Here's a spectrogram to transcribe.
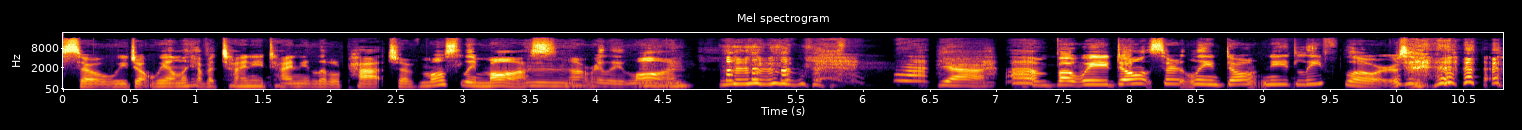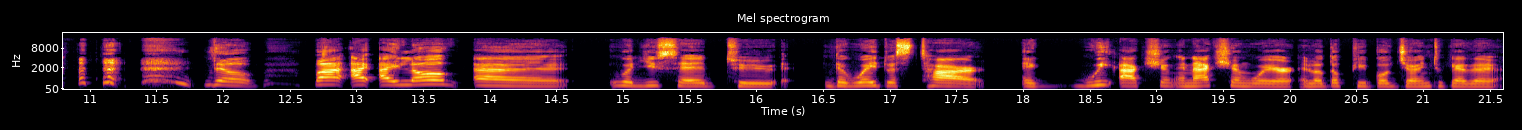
So we don't. We only have a tiny, tiny little patch of mostly moss, Mm. not really lawn. yeah. Um, but we don't certainly don't need leaf blowers. no, but I, I love uh, what you said to the way to start a we action, an action where a lot of people join together,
